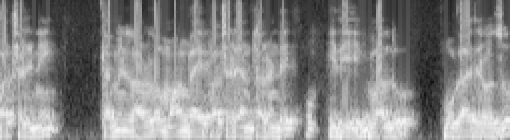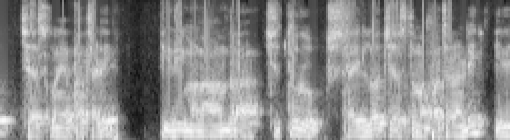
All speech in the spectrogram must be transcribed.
పచ్చడిని తమిళనాడులో మాంగాయ పచ్చడి అంటారండి. ఇది వాళ్ళు ఉగాది రోజు చేసుకునే పచ్చడి. ఇది మన ఆంధ్ర చిత్తూరు స్టైల్లో చేస్తున్న పచ్చడి అండి ఇది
